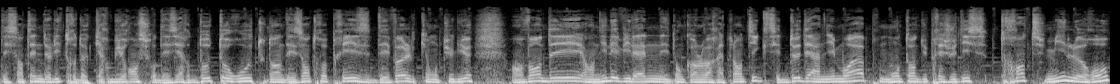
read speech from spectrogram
des centaines de litres de carburant sur des aires d'autoroute ou dans des entreprises, des vols qui ont eu lieu en Vendée, en Ille-et-Vilaine et donc en Loire-Atlantique ces deux derniers mois, montant du préjudice 30 000 euros.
